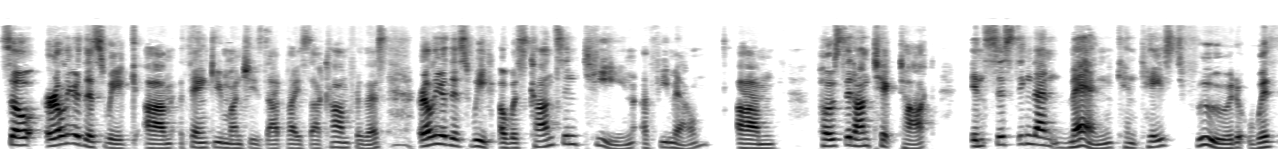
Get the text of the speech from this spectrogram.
So earlier this week, um, thank you munchies.vice.com for this. Earlier this week, a Wisconsin teen, a female, um, posted on TikTok insisting that men can taste food with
